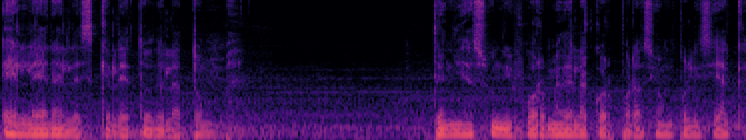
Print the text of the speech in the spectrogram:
Él era el esqueleto de la tumba. Tenía su uniforme de la corporación policíaca,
